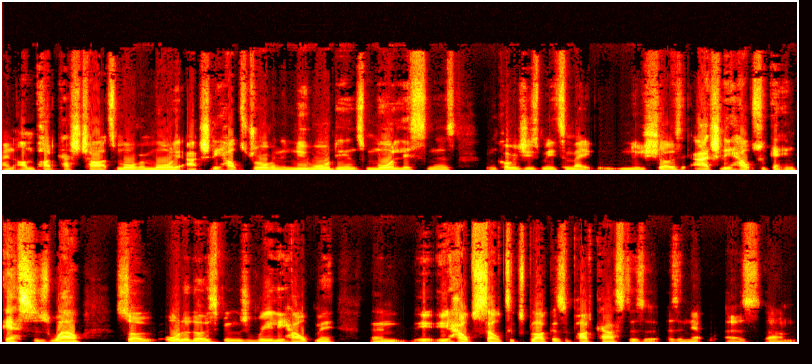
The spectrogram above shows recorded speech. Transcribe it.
and on podcast charts more and more. It actually helps draw in a new audience, more listeners, encourages me to make new shows. It actually helps with getting guests as well. So all of those things really help me and it, it, helps Celtics blog as a podcast, as a as a net as um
